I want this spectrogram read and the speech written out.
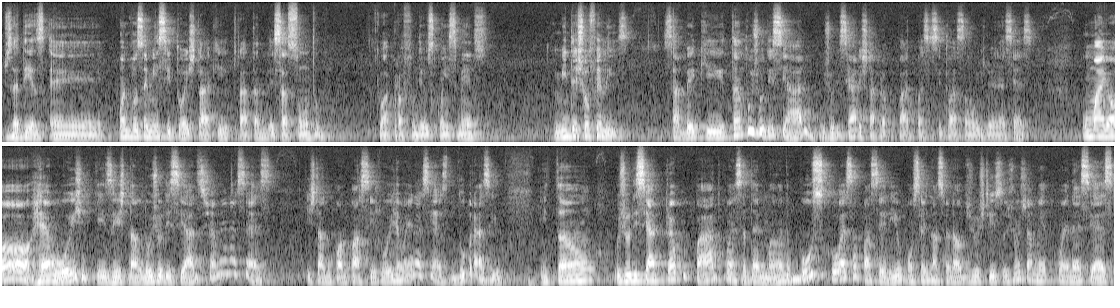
José Dias, é, quando você me incitou a estar aqui tratando desse assunto, que eu aprofundei os conhecimentos, me deixou feliz. Saber que tanto o judiciário, o judiciário está preocupado com essa situação hoje do INSS. O maior réu hoje que existe no judiciário se chama INSS, que está no polo passivo hoje é o INSS do Brasil. Então, o Judiciário, preocupado com essa demanda, buscou essa parceria, o Conselho Nacional de Justiça, justamente com o INSS,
